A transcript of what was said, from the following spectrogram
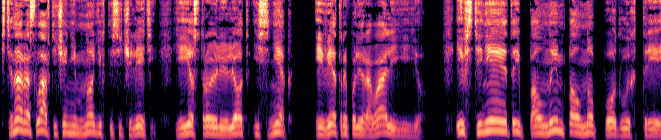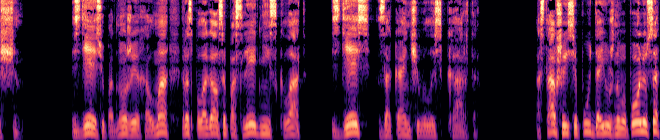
Стена росла в течение многих тысячелетий, ее строили лед и снег, и ветры полировали ее, и в стене этой полным-полно подлых трещин. Здесь, у подножия холма, располагался последний склад, Здесь заканчивалась карта. Оставшийся путь до Южного полюса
